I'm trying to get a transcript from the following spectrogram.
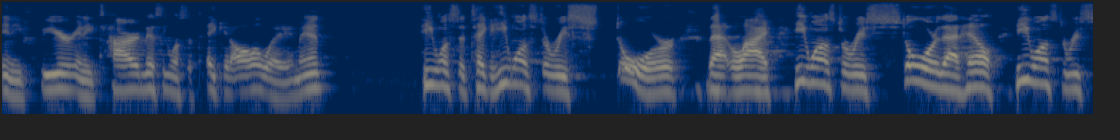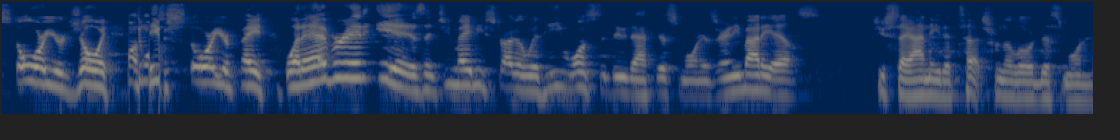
any fear, any tiredness. He wants to take it all away. Amen? He wants to take it. He wants to restore that life. He wants to restore that health. He wants to restore your joy. He wants to restore your faith. Whatever it is that you may be struggling with, He wants to do that this morning. Is there anybody else that you say, I need a touch from the Lord this morning?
